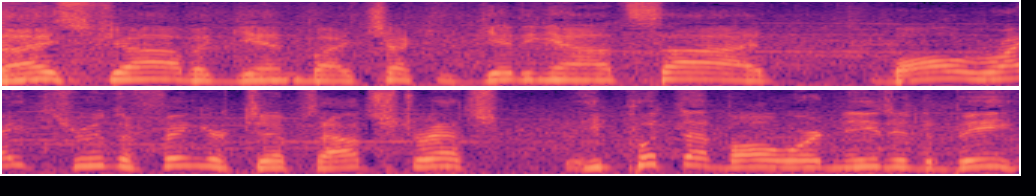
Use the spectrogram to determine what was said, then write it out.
Nice job again by Chuckie getting outside. Ball right through the fingertips, outstretched. He put that ball where it needed to be,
